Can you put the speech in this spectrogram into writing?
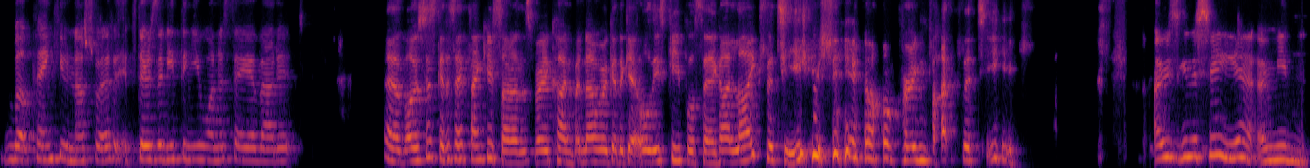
Well, thank you, Nashwa. If there's anything you want to say about it. Um, I was just going to say thank you, Sara. That's very kind. But now we're going to get all these people saying, "I like the teeth." you know, bring back the teeth. I was going to say, yeah. I mean,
